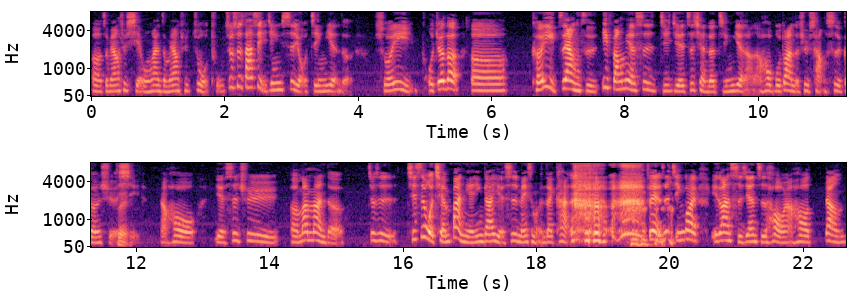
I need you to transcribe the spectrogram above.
呃，怎么样去写文案，怎么样去做图，就是他是已经是有经验的，所以我觉得呃，可以这样子。一方面是集结之前的经验啊，然后不断的去尝试跟学习，然后也是去呃，慢慢的就是，其实我前半年应该也是没什么人在看，所以也是经过一段时间之后，然后让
